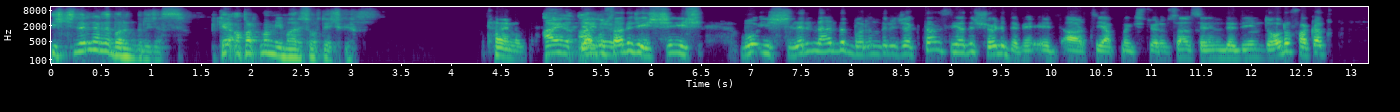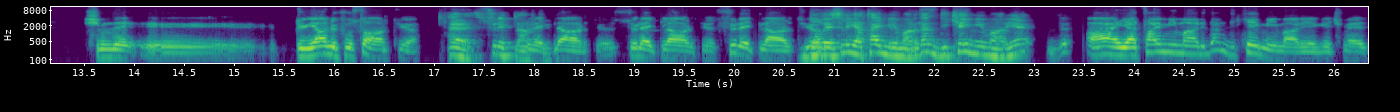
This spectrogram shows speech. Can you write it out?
İşçileri nerede barındıracağız? Bir kere apartman mimarisi ortaya çıkıyor. Aynen. Aynı, ya aynı. bu sadece işçi iş bu işçileri nerede barındıracaktan ziyade şöyle de bir artı yapmak istiyorum. Sen senin dediğin doğru fakat şimdi e, dünya nüfusu artıyor. Evet sürekli artıyor. Sürekli artıyor. Sürekli artıyor. Sürekli artıyor. Dolayısıyla yatay mimariden dikey mimariye Aa, yatay mimariden dikey mimariye geçmeye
